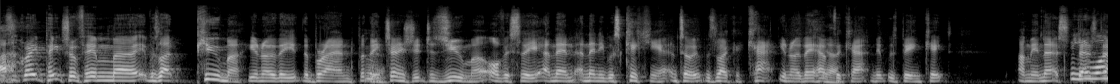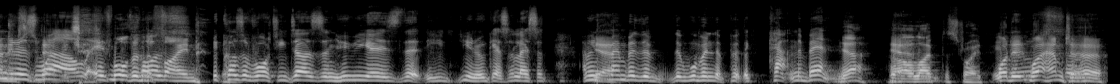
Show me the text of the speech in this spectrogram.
was a great picture of him. Uh, it was like Puma, you know, the, the brand, but they changed it to Zouma, obviously, and then and then he was kicking it, and so it was like a cat. You know, they have Yeah. the cat, and it was being kicked. I mean, that's But that's you done wonder him as well damage. if more than the fine. because of what he does and who he is that he you know gets a lesser. I mean, Yeah. remember the the woman that put the cat in the bin? Yeah, her Yeah. whole life destroyed. What did, what happened to her?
